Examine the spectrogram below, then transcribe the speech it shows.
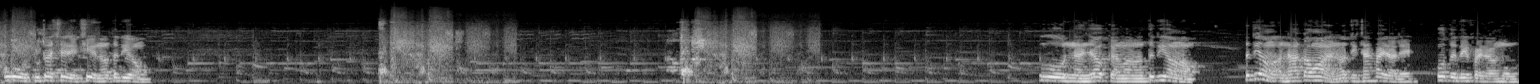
โอ้သူတက်ချက်တွေထိရနော်တတိအောင်โ อ้နန်ကြောက်ကံမတော့တတိအောင်တော့တတိအောင်အနာတောင်းရတယ်နော်ဒီတိုင်းဖိုက်တာလေပိုတတိဖိုက်တာမဟုတ်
